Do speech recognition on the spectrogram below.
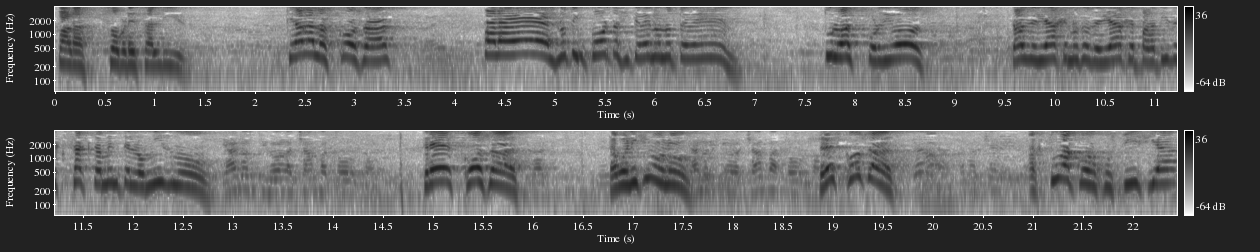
para sobresalir. Que hagas las cosas para Él. No te importa si te ven o no te ven. Tú lo haces por Dios. Estás de viaje, no estás de viaje, para ti es exactamente lo mismo. Ya nos tiró la chamba a todos. Tres cosas. ¿Está buenísimo o no? Ya nos tiró la chamba a todos. Tres cosas. Actúa con justicia,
